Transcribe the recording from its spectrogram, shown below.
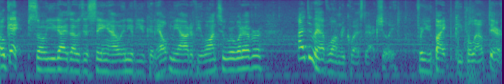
Okay, so you guys, I was just saying how any of you could help me out if you want to or whatever. I do have one request actually for you bike people out there.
